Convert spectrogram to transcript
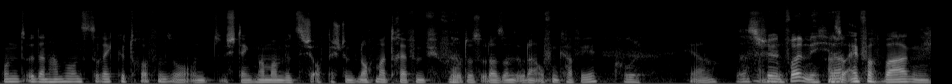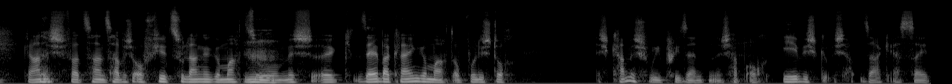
Und äh, dann haben wir uns direkt getroffen so und ich denke mal, man wird sich auch bestimmt noch mal treffen für Ja. Fotos oder sonst oder auf einen Kaffee. Cool. Ja, Das ist schön, freut mich. also ja. einfach wagen, gar Ja. nicht verzahnen. Das habe ich auch viel zu lange gemacht, so Mhm. mich äh, selber klein gemacht, obwohl ich doch, ich kann mich representen. Ich habe auch ewig, ich hab- sag erst seit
